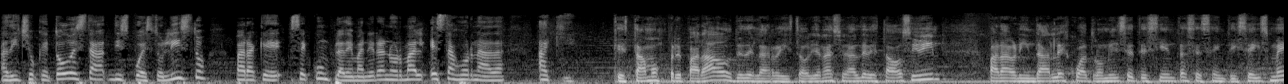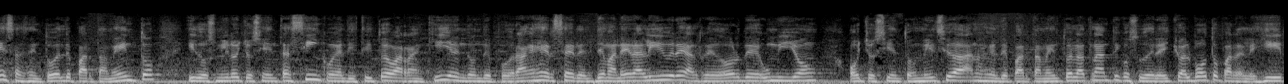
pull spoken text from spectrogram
ha dicho que todo está dispuesto, listo para que se cumpla de manera normal esta jornada aquí. Que estamos preparados desde la Registraduría Nacional del Estado Civil para brindarles 4.766 mesas en todo el departamento y 2.805 en el distrito de Barranquilla, en donde podrán ejercer de manera libre alrededor de 1.800.000 ciudadanos en el departamento del Atlántico su derecho al voto para elegir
